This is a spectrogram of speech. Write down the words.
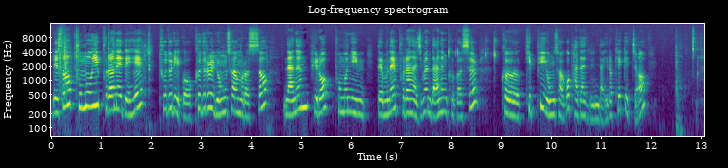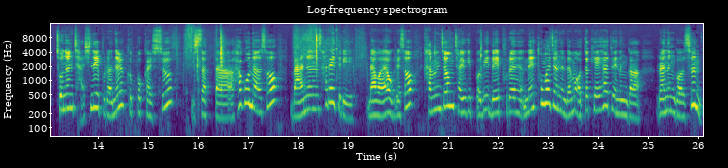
그래서 부모의 불안에 대해 두드리고 그들을 용서함으로써 나는 비록 부모님 때문에 불안하지만 나는 그것을 그 깊이 용서하고 받아들인다. 이렇게 했겠죠. 저는 자신의 불안을 극복할 수 있었다 하고 나서 많은 사례들이 나와요. 그래서 감정 자유 기법이 내 불안에 통하지 않는다면 어떻게 해야 되는가라는 것은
